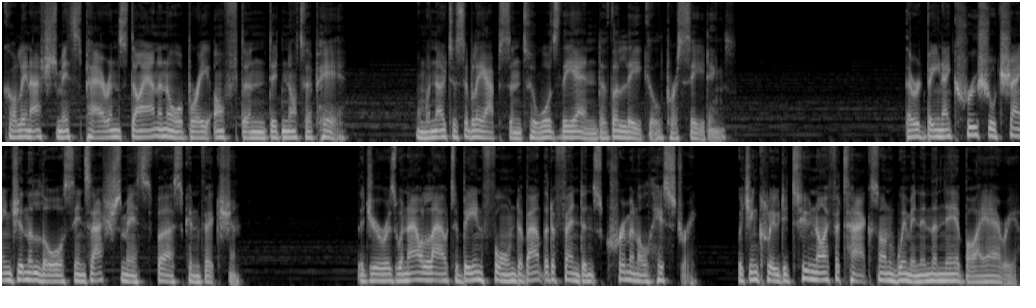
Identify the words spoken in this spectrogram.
Colin Ashsmith's parents, Diane and Aubrey, often did not appear and were noticeably absent towards the end of the legal proceedings. There had been a crucial change in the law since Ash Smith's first conviction. The jurors were now allowed to be informed about the defendant's criminal history, which included two knife attacks on women in the nearby area.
